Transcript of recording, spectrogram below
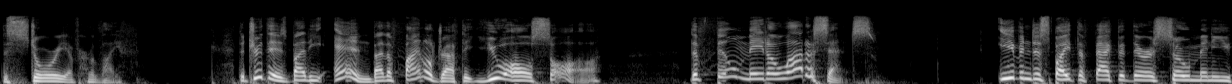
the story of her life, the truth is, by the end, by the final draft that you all saw, the film made a lot of sense. Even despite the fact that there are so many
